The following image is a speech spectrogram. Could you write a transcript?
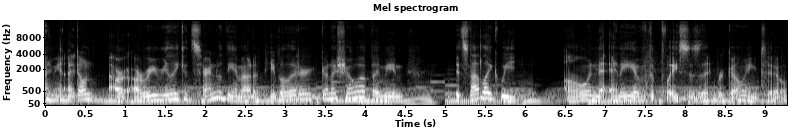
I mean, I don't. Are are we really concerned with the amount of people that are gonna show up? I mean, it's not like we own any of the places that we're going to.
